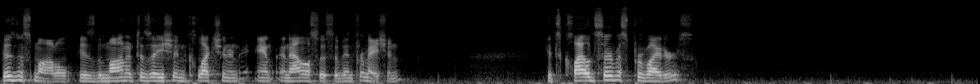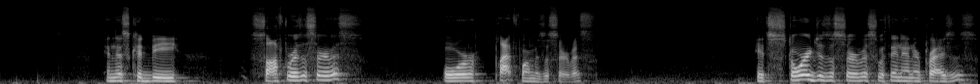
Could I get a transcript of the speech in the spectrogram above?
business model is the monetization, collection, and analysis of information. It's cloud service providers. And this could be software as a service or platform as a service. It's storage as a service within enterprises.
